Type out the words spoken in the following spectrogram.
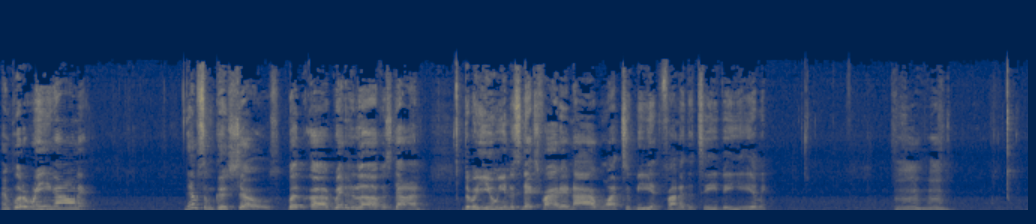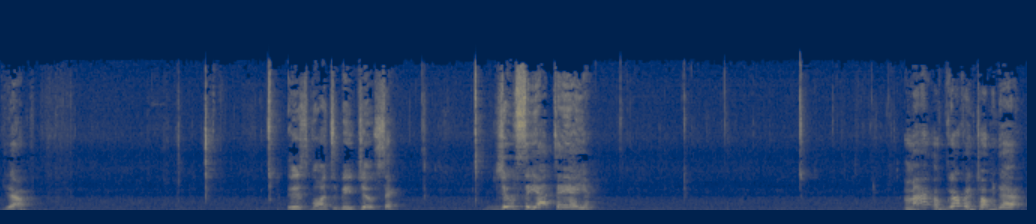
And put a ring on it? Them some good shows. But uh, Ready to Love is done. The reunion is next Friday, and I want to be in front of the TV. You hear me? Mm-hmm. Yeah. It's going to be juicy. Juicy, I tell you. My girlfriend told me that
